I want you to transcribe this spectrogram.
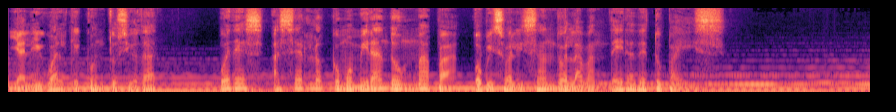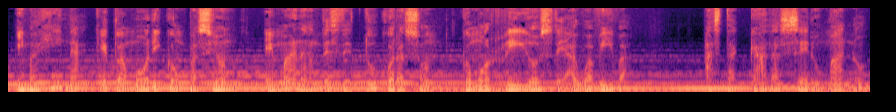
Y al igual que con tu ciudad, puedes hacerlo como mirando un mapa o visualizando la bandera de tu país. Imagina que tu amor y compasión emanan desde tu corazón como ríos de agua viva hasta cada ser humano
